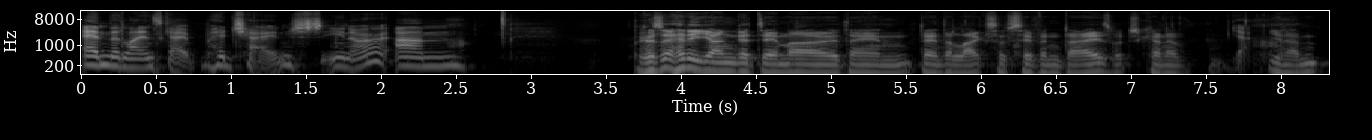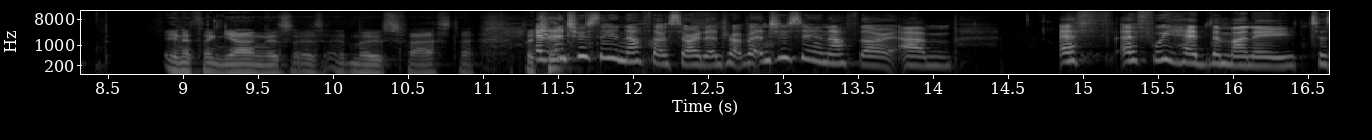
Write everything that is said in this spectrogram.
and the landscape had changed. You know, um, because it had a younger demo than than the likes of Seven Days, which kind of yeah. you know anything young is, is it moves faster. But and you, interesting enough, though, sorry to interrupt, but interesting enough though, um, if if we had the money to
